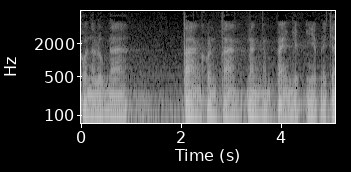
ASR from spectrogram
คนนะลูกนะ ต่างคนต่างนั่งกันไปเงียบๆนะจ๊ะ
